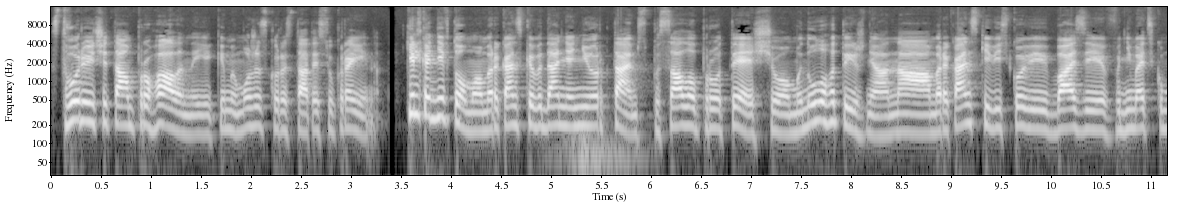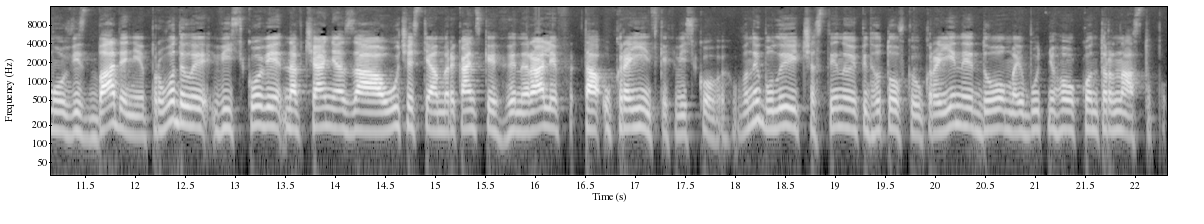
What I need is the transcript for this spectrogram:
створюючи там прогалини, якими може скористатись Україна. Кілька днів тому американське видання New York Times писало про те, що минулого тижня на американській військовій базі в німецькому Вістбадені проводили військові навчання за участі американських генералів та українських військових. Вони були частиною підготовки України до майбутнього контрнаступу.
